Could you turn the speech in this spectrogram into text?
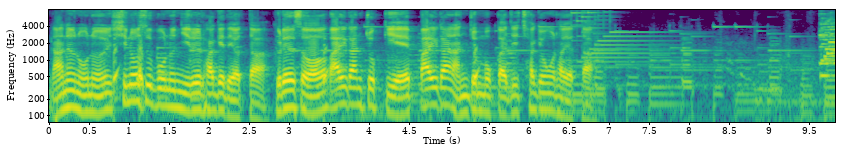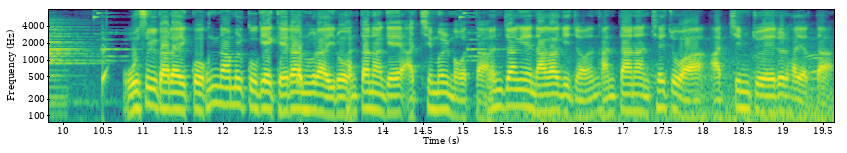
나는 오늘 신호수 보는 일을 하게 되었다. 그래서 빨간 조끼에 빨간 안전모까지 착용을 하였다. 옷을 갈아입고 콩나물국에 계란 후라이로 간단하게 아침을 먹었다. 현장에 나가기 전 간단한 체조와 아침 조회를 하였다.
